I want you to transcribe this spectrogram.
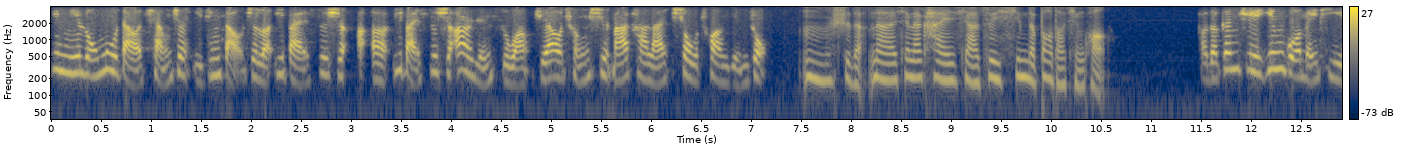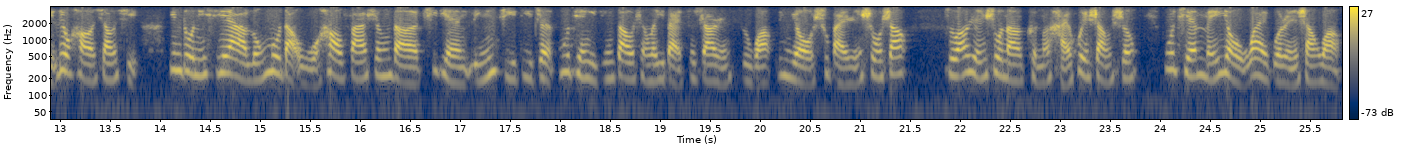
印尼龙目岛强震已经导致了一百四十二呃一百四十二人死亡，主要城市马卡兰受创严重。嗯，是的。那先来看一下最新的报道情况。好的，根据英国媒体六号消息，印度尼西亚龙目岛五号发生的七点零级地震，目前已经造成了一百四十二人死亡，另有数百人受伤，死亡人数呢可能还会上升。目前没有外国人伤亡。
